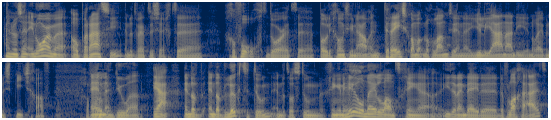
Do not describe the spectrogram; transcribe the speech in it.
en dat was een enorme operatie. En dat werd dus echt eh, gevolgd door het eh Polygoonjournaal. En Drees kwam ook nog langs en eh, Juliana die nog even een speech gaf. Gaf En- ook een duw aan. Ja, en dat, en dat lukte toen. En dat was toen, ging in heel Nederland, ging, iedereen deed de, de vlaggen uit.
